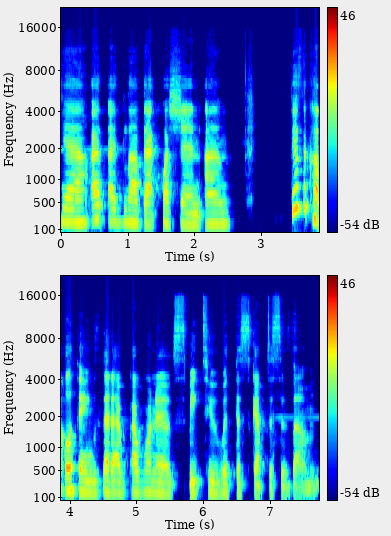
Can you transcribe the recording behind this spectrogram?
Yeah, I, I love that question. Um, there's a couple of things that I, I want to speak to with the skepticism.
